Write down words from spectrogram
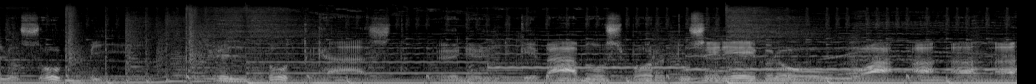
Los zombies, el podcast en el que vamos por tu cerebro.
